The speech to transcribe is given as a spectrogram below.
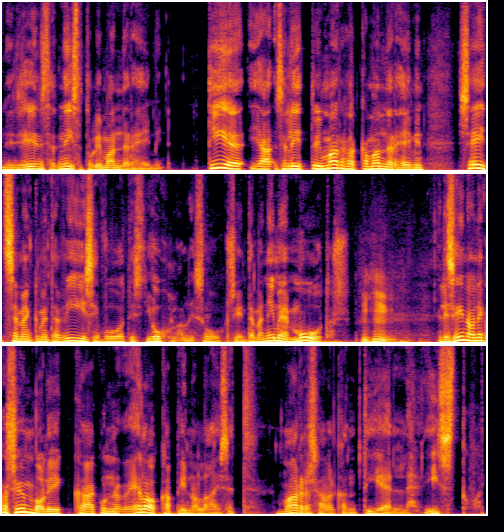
niin niistä, niistä tuli Mannerheimin tie, ja se liittyi Marsalkka Mannerheimin 75-vuotisjuhlallisuuksiin, tämä nimen muutos. Mm-hmm. Eli siinä on niin symboliikkaa, kun elokapinolaiset Marsalkan tiellä istuvat.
